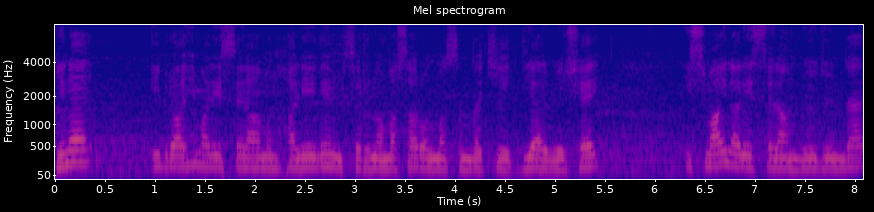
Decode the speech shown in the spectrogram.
Yine İbrahim Aleyhisselam'ın Halil'in sırrına mazhar olmasındaki diğer bir şey İsmail Aleyhisselam büyüdüğünde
